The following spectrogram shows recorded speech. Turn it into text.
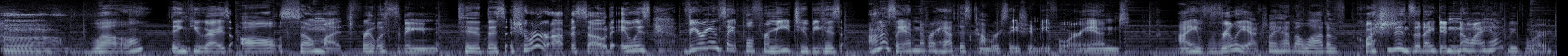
Uh, Well, thank you guys all so much for listening to this shorter episode. It was very insightful for me too, because honestly, I've never had this conversation before. And I really actually had a lot of questions that I didn't know I had before.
